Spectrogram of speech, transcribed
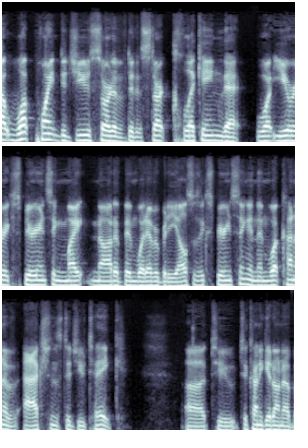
at what point did you sort of did it start clicking that what you were experiencing might not have been what everybody else was experiencing and then what kind of actions did you take uh to to kind of get on a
